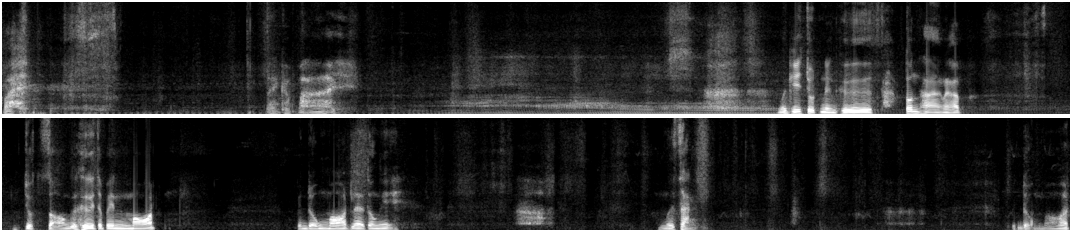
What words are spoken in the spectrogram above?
ไปแต่งกับไปเมื่อกี้จุดหนึ่งคือต้นทางนะครับ จุดสองก็คือจะเป็นมอสเป็นดงมอสเลยตรงนี้ มือสั่น เป็น ดงมอส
